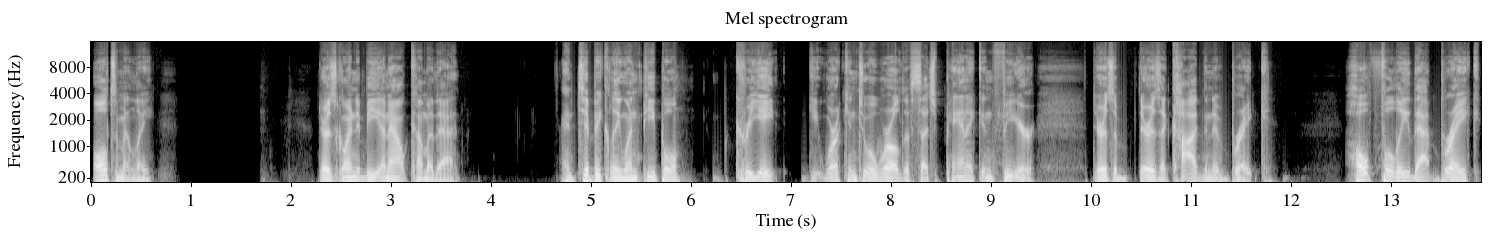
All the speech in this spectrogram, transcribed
ultimately, there's going to be an outcome of that. And typically, when people create, work into a world of such panic and fear, there's a there is a cognitive break. Hopefully, that break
